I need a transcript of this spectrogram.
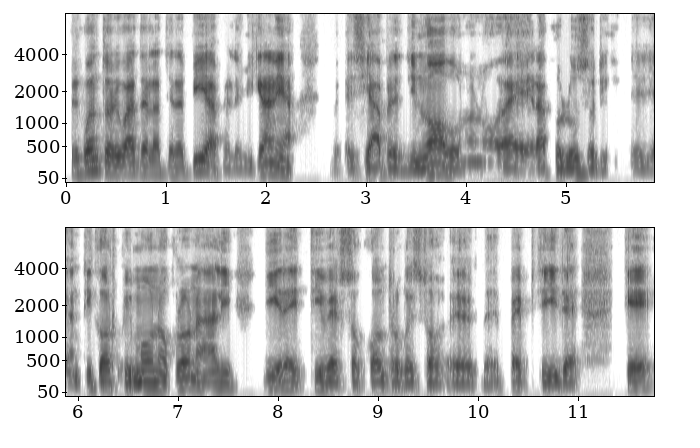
Per quanto riguarda la terapia per l'emicrania, si apre di nuovo una nuova era con l'uso di, degli anticorpi monoclonali diretti verso contro questo eh, peptide che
